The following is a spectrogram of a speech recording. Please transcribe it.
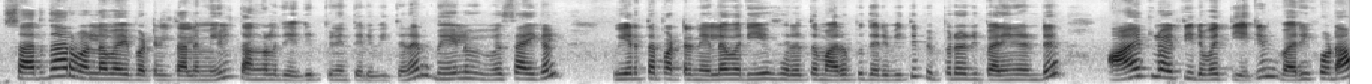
சர்தார் வல்லபாய் பட்டேல் தலைமையில் தங்களது எதிர்ப்பினை தெரிவித்தனர். மேலும் விவசாயிகள் உயர்த்தப்பட்ட நிலவரியை செலுத்த மறுப்பு தெரிவித்து பிப்ரவரி பனிரெண்டு ஆயிரத்தி தொள்ளாயிரத்தி இருபத்தி எட்டில் வரிகொடா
